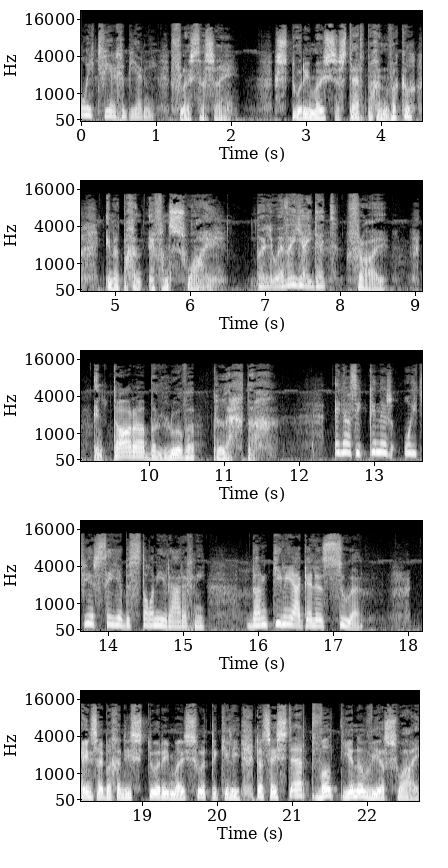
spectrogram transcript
ooit weer gebeur nie. Fluister sy. Storiemuis se stert begin wikkel en dit begin effens swaai. Beloof jy dit? Vra hy. En Tara beloof plegtig. En as die kinders ooit weer sê jy bestaan nie regtig nie, dan kill ek hulle so. En sy begin die storie my so te kielie dat sy stert wild heen en weer swaai.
